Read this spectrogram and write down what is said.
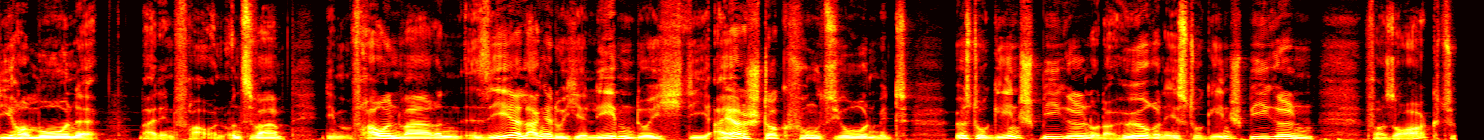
die Hormone bei den Frauen. Und zwar, die Frauen waren sehr lange durch ihr Leben durch die Eierstockfunktion mit Östrogenspiegeln oder höheren Östrogenspiegeln versorgt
